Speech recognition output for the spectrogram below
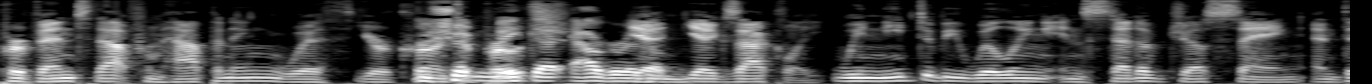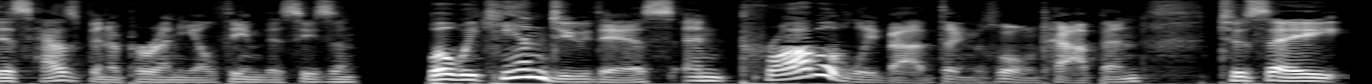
prevent that from happening with your current you approach, make that algorithm. Yeah, yeah, exactly. We need to be willing, instead of just saying, and this has been a perennial theme this season, well, we can do this, and probably bad things won't happen, to say,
